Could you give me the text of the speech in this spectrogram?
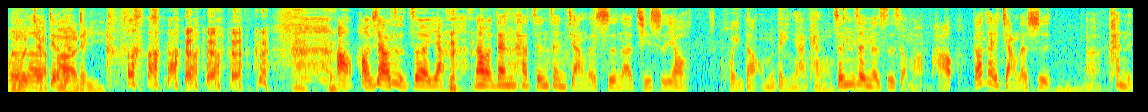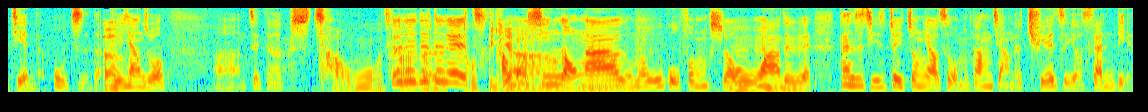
乐假巴黎。好，好像是这样。那么，但是他真正讲的是呢，其实要。回到我们等一下看，真正的是什么？好，刚才讲的是呃看得见的物质的，比如像说呃这个草木，对对对对对，土地草木兴隆啊，我们五谷丰收啊，对不对？但是其实最重要是我们刚刚讲的瘸子有三点，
